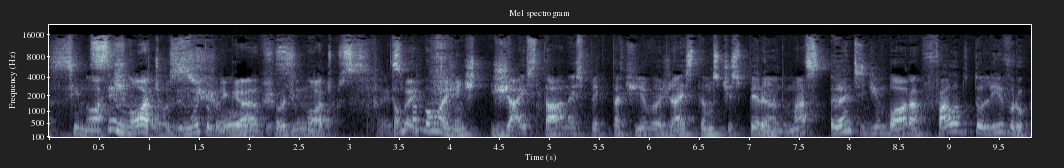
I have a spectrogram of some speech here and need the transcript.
Sinóticos. Sinóticos, muito show, obrigado. Show de Sinóticos. É então tá bom, a gente já está na expectativa, já estamos te esperando. Mas antes de ir embora, fala do teu livro.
